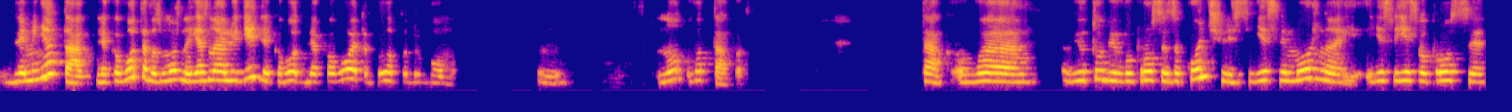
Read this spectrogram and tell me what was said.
для меня так, для кого-то, возможно, я знаю людей, для кого, для кого это было по-другому. Ну, вот так вот. Так, в, в YouTube вопросы закончились. Если можно, если есть вопросы э,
